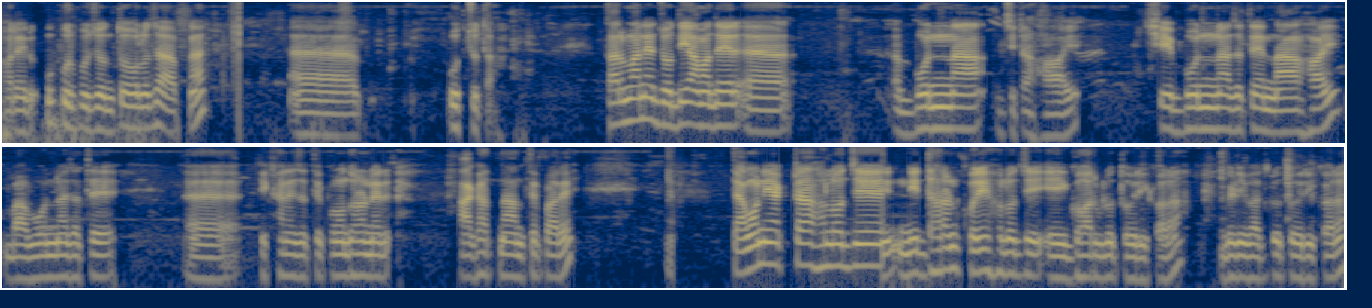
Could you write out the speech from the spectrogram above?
ঘরের উপর পর্যন্ত হলো যে আপনার উচ্চতা। তার মানে যদি আমাদের বন্যা যেটা হয়, সেই বন্যা যাতে না হয় বা বন্যা যাতে এখানে যাতে কোনো ধরনের আঘাত না আনতে পারে, তেমনই একটা হলো যে নির্ধারণ করে হলো যে এই ঘরগুলো তৈরি করা বেড়িবাঁধগুলো তৈরি করা।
